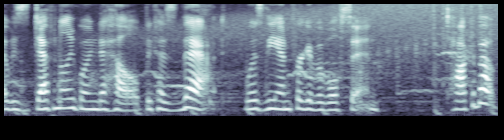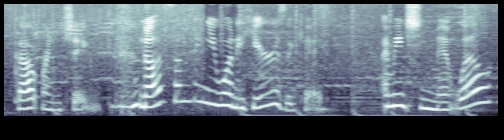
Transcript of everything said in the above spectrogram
I was definitely going to hell because that was the unforgivable sin. Talk about gut wrenching. not something you want to hear as a kid. I mean, she meant well.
